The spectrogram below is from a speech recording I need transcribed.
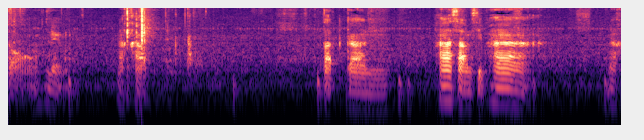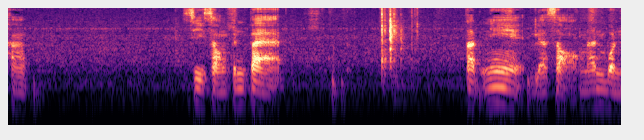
2 1 นะครับ ตัดกัน 5 35 นะครับ 4 2 เป็น 8 ตัดนี่เหลือ 2 ด้านบน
